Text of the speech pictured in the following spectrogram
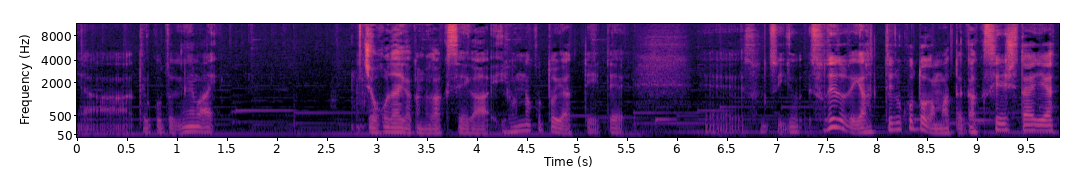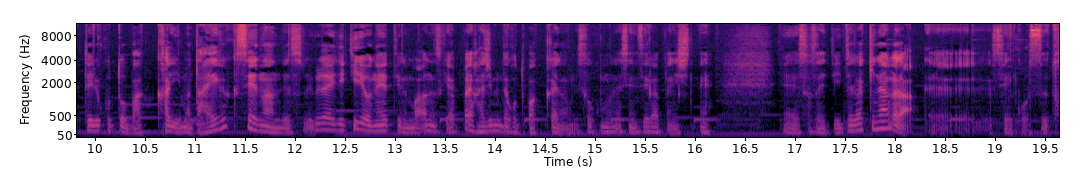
いやということでね、まあ、情報大学の学生がいろんなことをやっていて、えー、それぞれやってることがまた学生主体でやっていることばっかり、まあ、大学生なんでそれぐらいできるよねっていうのもあるんですけどやっぱり始めたことばっかりなのでそこもね先生方にしてね、えー、させていただきながら、えー、成功すると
